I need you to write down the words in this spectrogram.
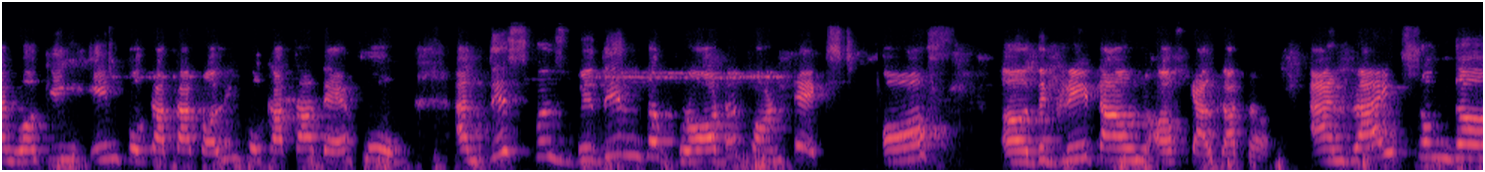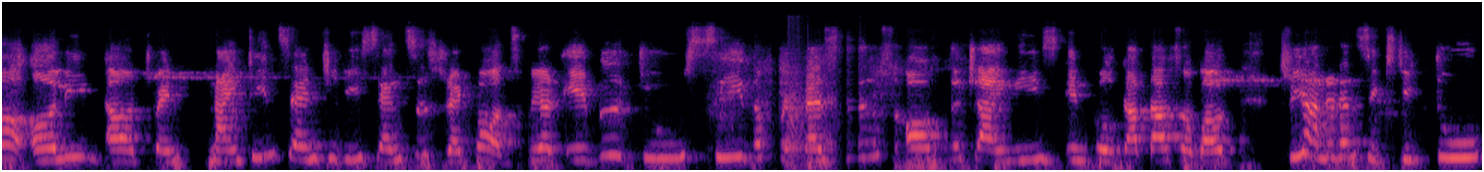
and working in Kolkata, calling Kolkata their home. And this was within the broader context of uh, the grey town of Calcutta. And right from the early uh, 20, 19th century census records, we are able to see the presence of the Chinese in Kolkata. So about 362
